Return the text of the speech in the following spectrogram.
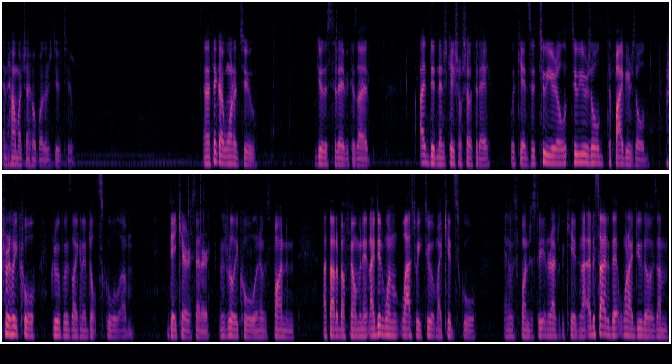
and how much I hope others do too. And I think I wanted to do this today because I I did an educational show today with kids, two year old, two years old to five years old. Really cool group. It was like an adult school um, daycare center. It was really cool and it was fun and I thought about filming it. And I did one last week too at my kids' school, and it was fun just to interact with the kids. And I decided that when I do those, I'm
